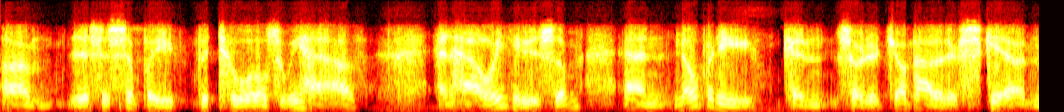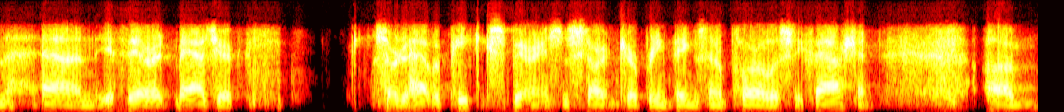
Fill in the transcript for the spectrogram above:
Um, this is simply the tools we have and how we use them, and nobody can sort of jump out of their skin. And if they're at magic, sort of have a peak experience and start interpreting things in a pluralistic fashion. Um,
